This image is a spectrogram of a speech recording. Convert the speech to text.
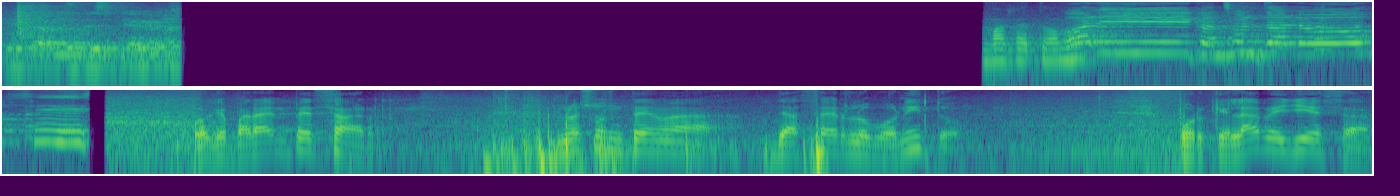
¿qué sabes de espiar? ¡Oli! ¡Consúltalo! Porque para empezar, no es un tema de hacerlo bonito, porque la belleza,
